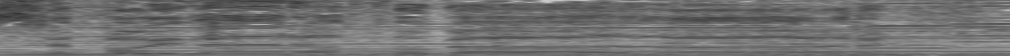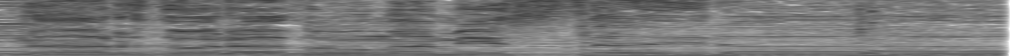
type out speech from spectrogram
se poidera afogar na ardora dunha misteira.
